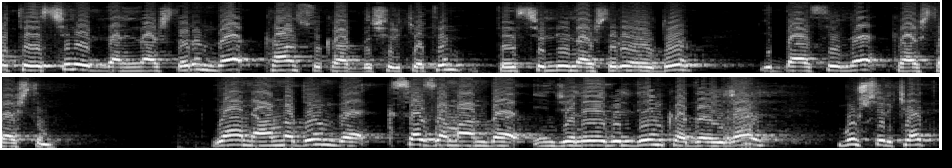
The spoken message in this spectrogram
o tescil edilen ilaçların da Kansuk adlı şirketin tescilli ilaçları olduğu iddiasıyla karşılaştım. Yani anladığım ve kısa zamanda inceleyebildiğim kadarıyla bu şirket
